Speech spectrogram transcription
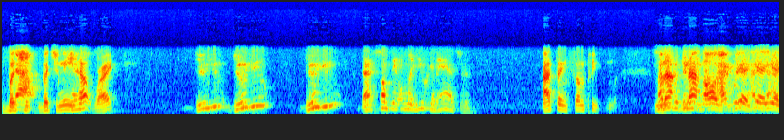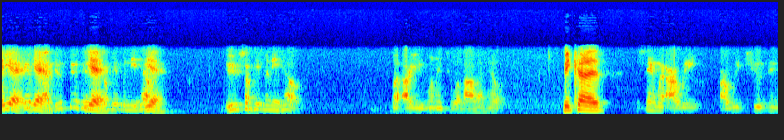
But Now- you, but you need help, right? Do you? Do you? Do you? That's something only you can answer. I think some people Some not people not all yeah, yeah, I yeah, do yeah, feel- yeah. I do feel Yeah. some people need help. Yeah. Do some people need help? But are you willing to allow that help? Because The same way, are we are we choosing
